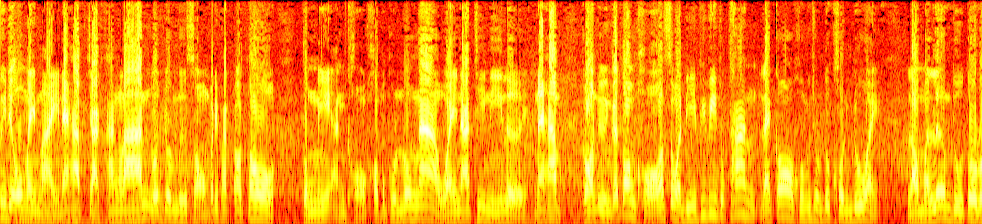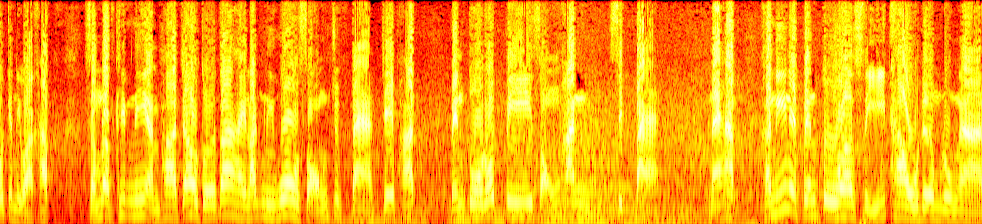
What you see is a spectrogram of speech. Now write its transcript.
วิดีโอใหม่ๆนะครับจากทางร้านรถยนต์มือ2ปริพัฒน์ออโต้ ตรงนี้อันขอขอบคุณล่วงหน้าไว้ณที่นี้เลยนะครับ ก่อนอื่นก็ต้องขอสวัสดีพี่ๆทุกท่าน และก็คุณผู้ชมทุกคนด้วย เรามาเริ่มดูตัวรถกันดีกว่าครับสำหรับคลิปนี้อันพาเจ้า Toyota Hilux Revo 2.8 J พัทเป็นตัวรถปี 2018 นะครับ คันนี้เนี่ยเป็นตัวสีเทาเดิมโรงงาน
